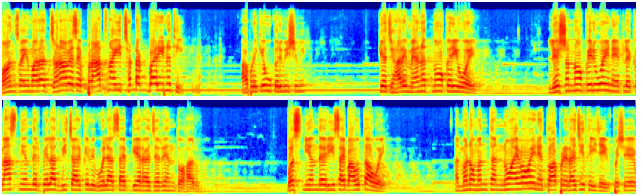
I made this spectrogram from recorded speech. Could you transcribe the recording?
મહંત સ્વામી મહારાજ જણાવે છે, પ્રાર્થના એ છટકબારી નથી. આપણે કેવું કરવી છે કે જ્યારે મહેનત ન કરી હોય લેશન ન કર્યું હોય ને એટલે ક્લાસની અંદર પહેલા જ વિચાર કરવી ગોલા સાહેબ, ગેરહાજર રહે ને તો સારું બસની અંદર એ સાહેબ આવતા હોય અને મનોમંથન ન આવ્યા હોય ને તો આપણે રાજી થઈ જઈએ. પછી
